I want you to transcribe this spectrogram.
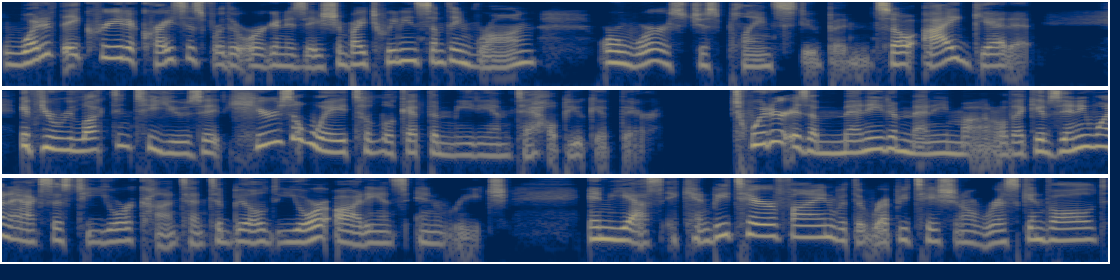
what if they create a crisis for their organization by tweeting something wrong or worse, just plain stupid? So I get it. If you're reluctant to use it, here's a way to look at the medium to help you get there. Twitter is a many to many model that gives anyone access to your content to build your audience and reach. And yes, it can be terrifying with the reputational risk involved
